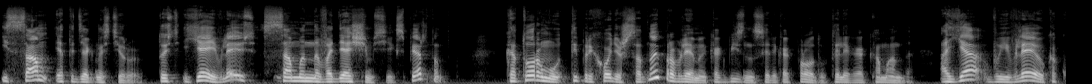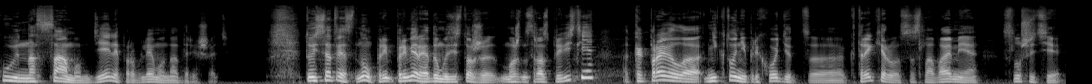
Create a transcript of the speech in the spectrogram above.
и сам это диагностирую. То есть я являюсь самонаводящимся экспертом, которому ты приходишь с одной проблемой, как бизнес или как продукт, или как команда, а я выявляю, какую на самом деле проблему надо решать. То есть, соответственно, ну, при, пример, я думаю, здесь тоже можно сразу привести. Как правило, никто не приходит э, к трекеру со словами, слушайте,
